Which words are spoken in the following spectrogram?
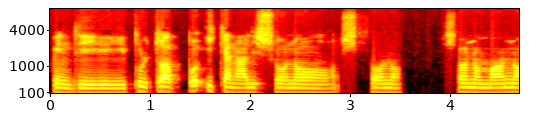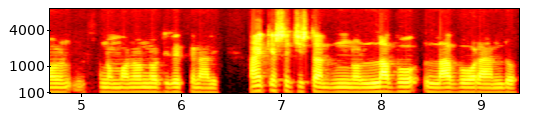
quindi purtroppo i canali sono, sono, sono, mono, sono monodirezionali, anche se ci stanno lavo, lavorando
